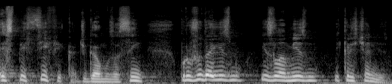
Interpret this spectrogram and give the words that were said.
é, específica, digamos assim, para o judaísmo, islamismo e cristianismo,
